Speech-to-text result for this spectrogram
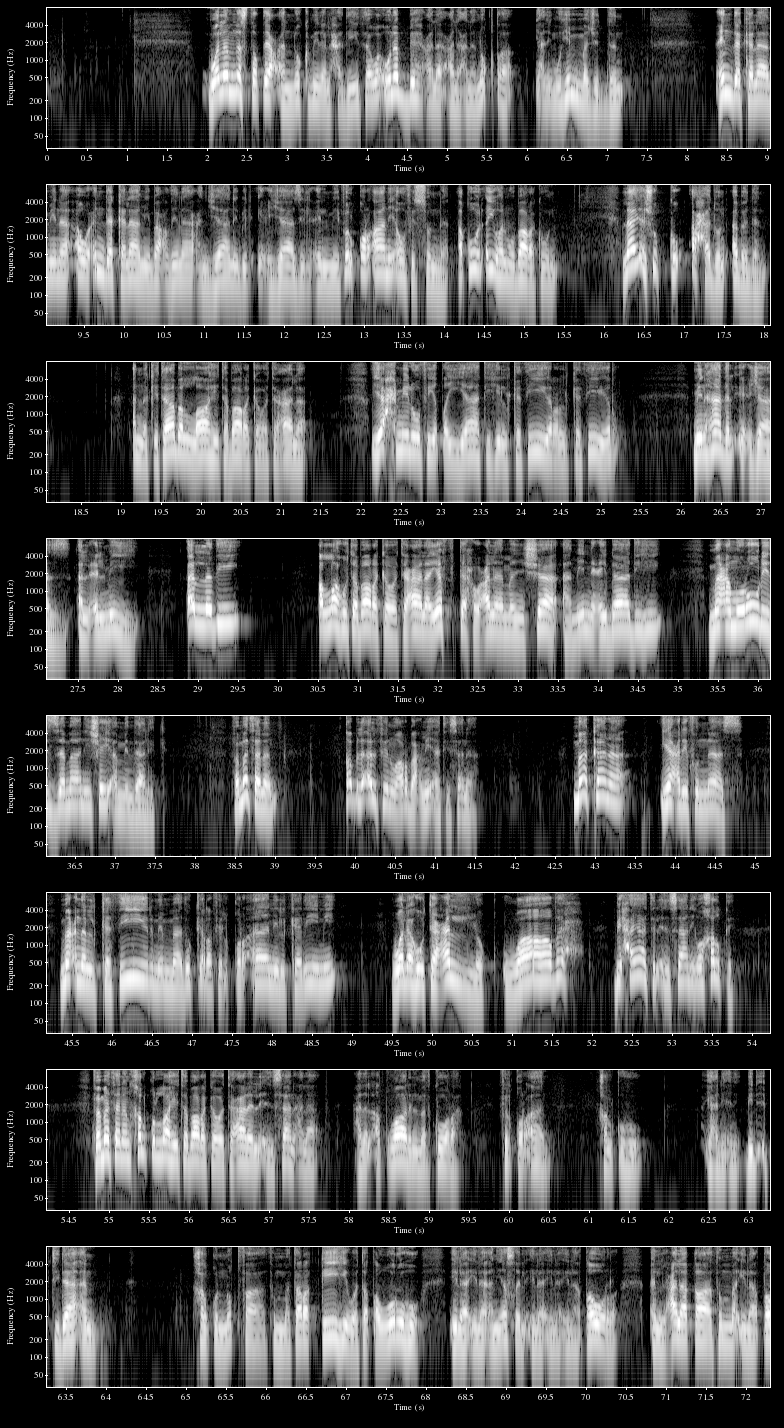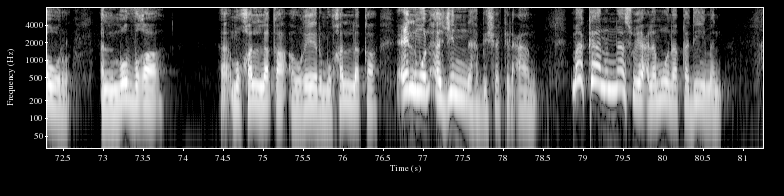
ولم نستطع أن نكمل الحديث وأنبه على على على نقطة يعني مهمة جدا. عند كلامنا أو عند كلام بعضنا عن جانب الإعجاز العلمي في القرآن أو في السنة أقول أيها المباركون لا يشك أحد ابدا أن كتاب الله تبارك وتعالى يحمل في طياته الكثير الكثير من هذا الإعجاز العلمي الذي الله تبارك وتعالى يفتح على من شاء من عباده مع مرور الزمان شيئا من ذلك. فمثلا قبل 1400 سنة ما كان يعرف الناس معنى الكثير مما ذكر في القرآن الكريم وله تعلق واضح بحياة الإنسان وخلقه. فمثلا خلق الله تبارك وتعالى للإنسان على على الأطوار المذكورة. في القرآن خلقه يعني ابتداء خلق النطفة ثم ترقيه وتطوره إلى إلى أن يصل إلى إلى إلى طور العلقة ثم إلى طور المضغة مخلقة أو غير مخلقة. علم الأجنة بشكل عام. ما كان الناس يعلمون قديما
